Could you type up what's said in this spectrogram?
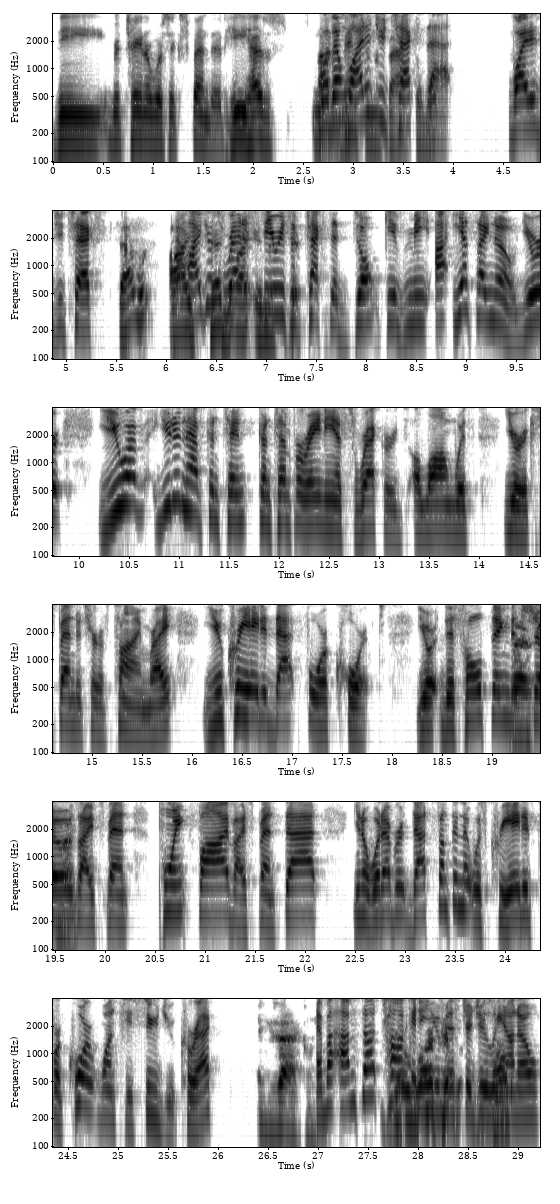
the retainer was expended. He has. Not well, then why did you the fact text that-? Why did you text? That was, I, just read a in the series of texts that don't give me. I, yes, I know you're. You have. You didn't have content, contemporaneous records along with your expenditure of time, right? You created that for court. Your this whole thing that That's shows. I spent 0.5, I spent that. You know, whatever. That's something that was created for court once he sued you. Correct? Exactly. Am I, I'm not talking to you, Mr. Giuliano.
